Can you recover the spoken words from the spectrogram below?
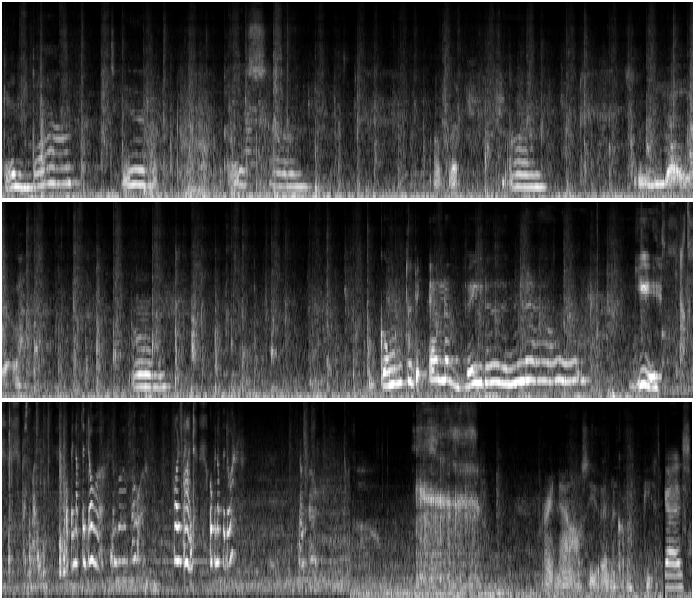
Getting down to this um. Look. Um, so yeah. Um, going to the elevator now. Yeah. Right now, I'll see you in the car. Peace. Guys,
